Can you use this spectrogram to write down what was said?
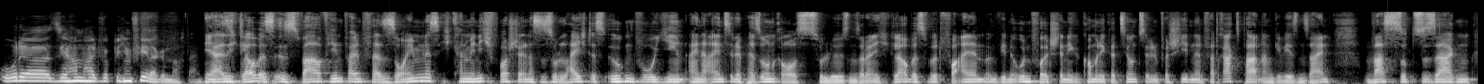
oder sie haben halt wirklich einen Fehler gemacht. Einfach. Ja, also ich glaube, es, es war auf jeden Fall ein Versäumnis. Ich kann mir nicht vorstellen, dass es so leicht ist, irgendwo eine einzelne Person rauszulösen, sondern ich glaube, es wird vor allem irgendwie eine unvollständige Kommunikation zu den verschiedenen Vertragspartnern gewesen sein, was sozusagen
